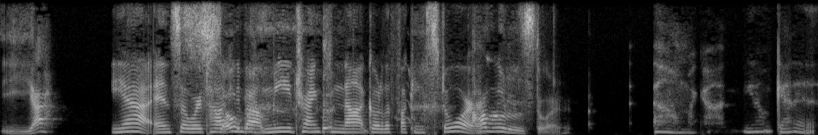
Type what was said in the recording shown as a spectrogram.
Yeah. Yeah. And so we're talking So- about me trying to not go to the fucking store. I'll go to the store. oh my God. You don't get it.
